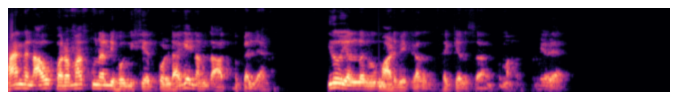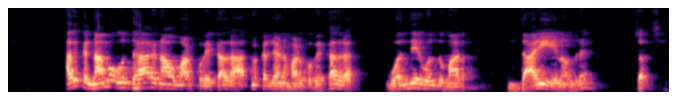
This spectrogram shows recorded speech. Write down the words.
ಹಂಗೆ ನಾವು ಪರಮಾತ್ಮನಲ್ಲಿ ಹೋಗಿ ಸೇರಿಕೊಂಡಾಗೆ ನಮ್ಗೆ ಆತ್ಮ ಕಲ್ಯಾಣ ಇದು ಎಲ್ಲರೂ ಮಾಡಬೇಕಾದಂಥ ಕೆಲಸ ಅಂತ ಮಹಾತ್ಮ ಹೇಳ್ಯಾರ. ಅದಕ್ಕೆ ನಮ್ಮ ಉದ್ಧಾರ ನಾವು ಮಾಡ್ಕೋಬೇಕಾದ್ರೆ ಆತ್ಮ ಕಲ್ಯಾಣ ಮಾಡ್ಕೋಬೇಕಾದ್ರೆ, ಒಂದೇ ಒಂದು ಮಾ ದಾರಿ ಏನು ಅಂದರೆ ಸತ್ಯ.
